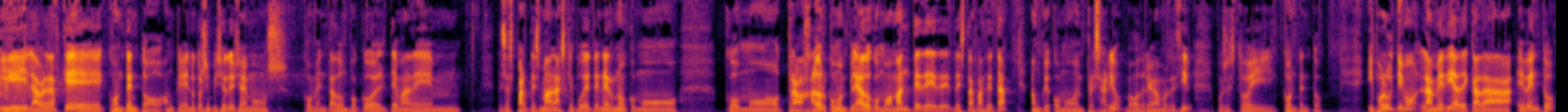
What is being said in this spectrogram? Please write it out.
Y la verdad que contento, aunque en otros episodios ya hemos comentado un poco el tema de, mm, esas partes malas que puede tener, ¿no? Como como trabajador, como empleado, como amante de, esta faceta, aunque como empresario, podríamos decir, pues estoy contento. Y por último, la media de cada evento.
